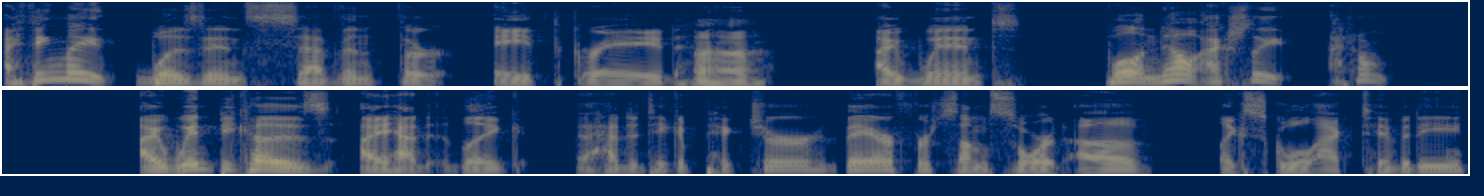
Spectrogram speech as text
I think my was in seventh or eighth grade. Uh huh. I went. Well, no, actually, I don't. I went because I had like had to take a picture there for some sort of like school activity,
